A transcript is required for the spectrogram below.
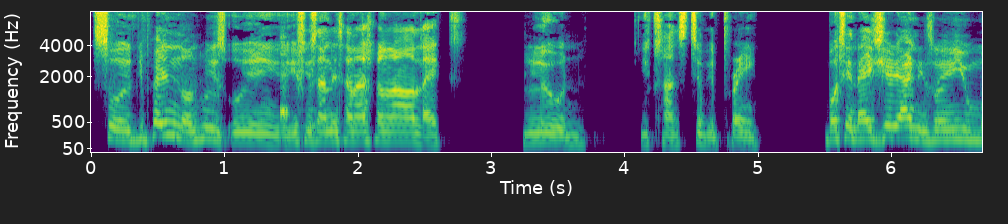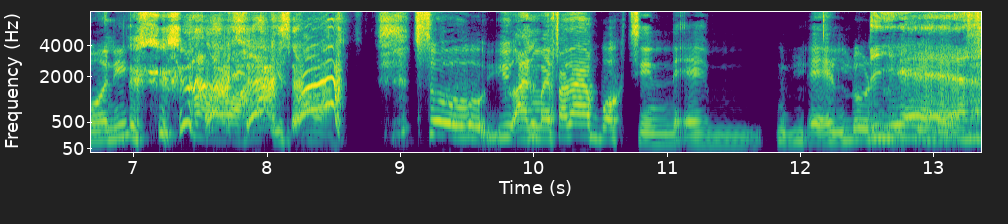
So depending on who is owing you, if it's an international like loan, you can still be praying. But a Nigerian is owing you money. power is power. So you and my father worked in um, a loan. Yeah.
